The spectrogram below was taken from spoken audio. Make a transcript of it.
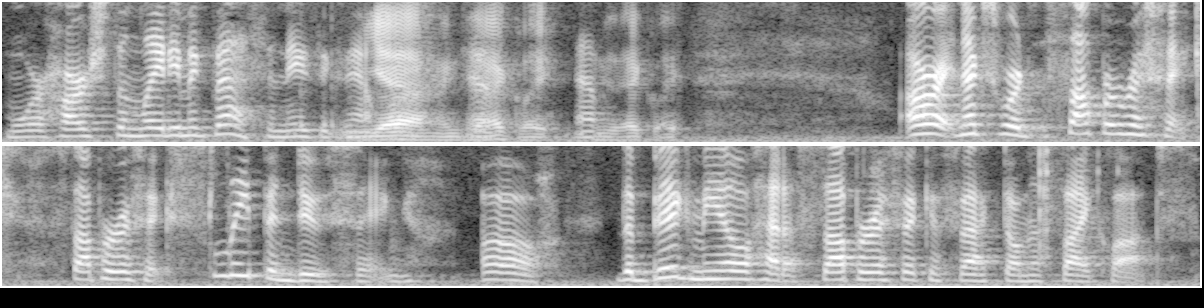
more harsh than Lady Macbeth in these examples. Yeah, exactly, Yep. exactly. All right, next word soporific. Soporific, sleep inducing. Oh, the big meal had a soporific effect on the Cyclops.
